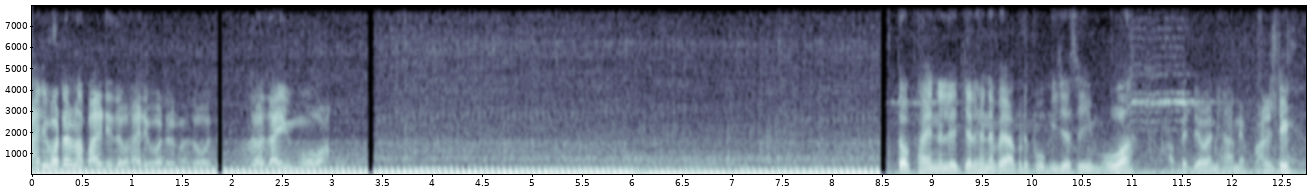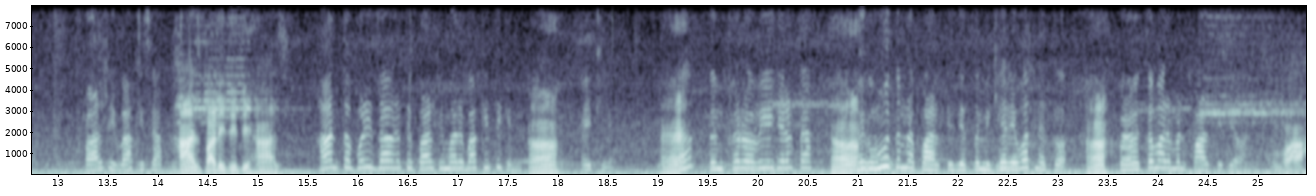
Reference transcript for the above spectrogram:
હારી હોટલમાં પાર્ટી દઉં હારી હોટલમાં જો જો જાય મોવા તો ફાઇનલ અત્યારે હે ને ભાઈ આપણે પોગી જશે એ મોવા. આપણે દેવાની હાને પાર્ટી પાર્ટી બાકી છે હા જ પાડી દીધી હા જ હા તો ફરી જાવ નથી પાર્ટી મારે બાકી હતી કે ને હા. એટલે. હે? તમે ફરવા વે હા. હું તમને પાર્ટી દે તમે ઘેરે હોત ને તો. હા. પણ હવે તમારે મને પાર્ટી દેવાની. વાહ.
